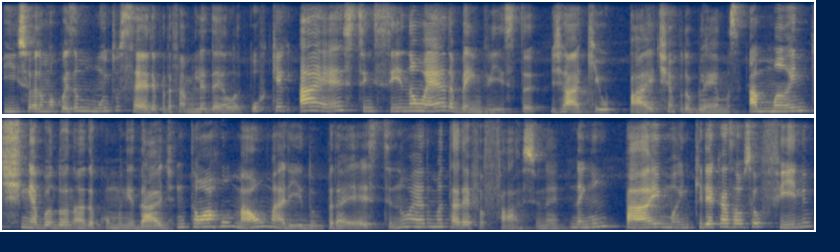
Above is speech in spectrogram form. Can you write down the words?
E isso era uma coisa muito séria para a família dela, porque a Este em si não era bem vista, já que o pai tinha problemas, a mãe tinha abandonado a comunidade, então arrumar um marido para Este não era uma tarefa fácil, né? Nenhum pai mãe queria casar o seu filho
